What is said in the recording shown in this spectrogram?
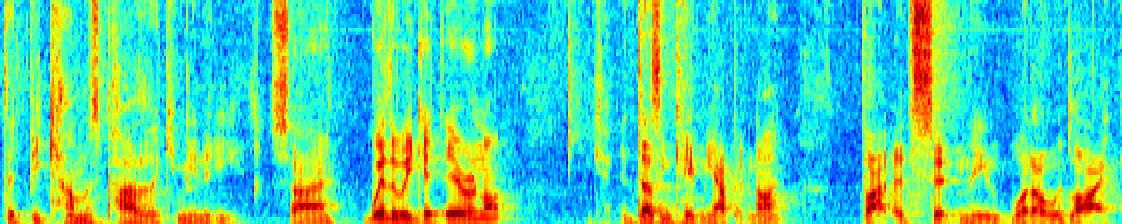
that becomes part of the community. So whether we get there or not, it doesn't keep me up at night, but it's certainly what I would like.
